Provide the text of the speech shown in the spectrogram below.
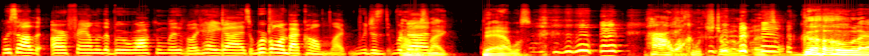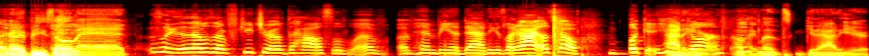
We saw our family that we were walking with. We're like, "Hey guys, we're going back home. Like, we just we're I done." was like, bad. I was power walking with the stroller. Like, let's go. Like, I gotta pee so bad. It's like that was a future of the house of, of, of him being a dad. He's like, all right, let's go, book it. He Out was here. gone. I was like, let's get out of here.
